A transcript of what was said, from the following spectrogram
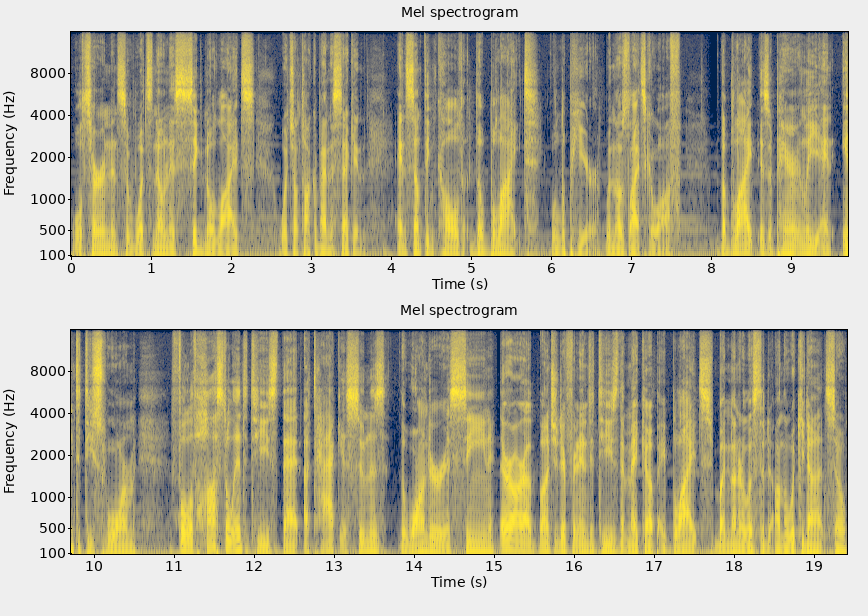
will turn into what's known as signal lights, which I'll talk about in a second, and something called the blight will appear when those lights go off. The blight is apparently an entity swarm full of hostile entities that attack as soon as the Wanderer is seen. There are a bunch of different entities that make up a Blight, but none are listed on the Wikidot, so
